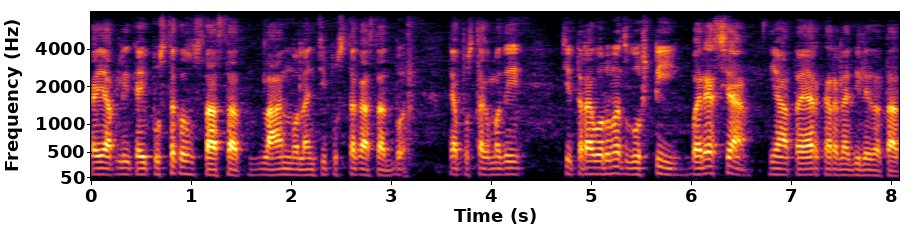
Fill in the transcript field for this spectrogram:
काही आपली काही पुस्तकं सुद्धा असतात. लहान मुलांची पुस्तकं असतात. ब त्या पुस्तकामध्ये चित्रावरूनच गोष्टी बऱ्याचशा या तयार करायला दिल्या जातात.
